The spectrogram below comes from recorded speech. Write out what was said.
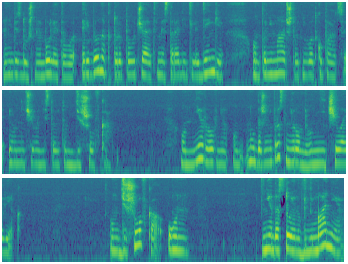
Они бездушные. Более того, ребенок, который получает вместо родителя деньги, он понимает, что от него откупаются, и он ничего не стоит, он дешевка он не ровня, он, ну даже не просто не ровня, он не человек. Он дешевка, он недостоин внимания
